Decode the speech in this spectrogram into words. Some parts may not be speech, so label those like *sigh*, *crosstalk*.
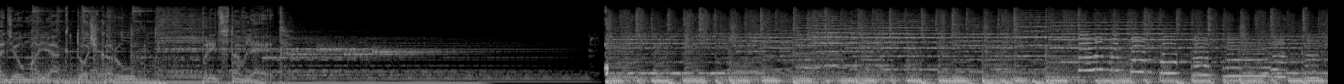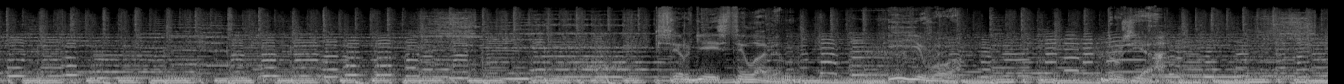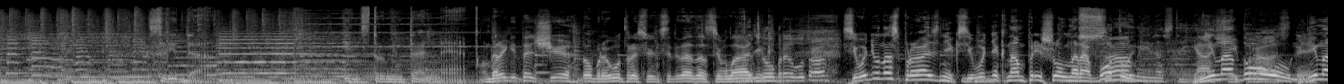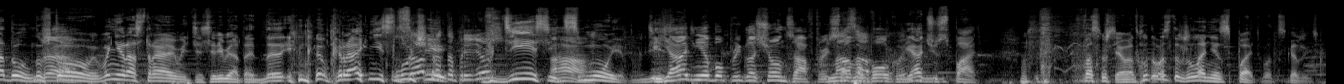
Радиомаяк.ру представляет. Сергей Стилавин и его друзья. Среда. Инструментальная. Дорогие товарищи, доброе утро. Сегодня среда, здравствуйте, Владик. Доброе утро. Сегодня у нас праздник. Сегодня к нам пришел на работу. Самый настоящий Ненадолго, праздник. ненадолго. Ну Да. что вы, вы не расстраивайтесь, ребята. Да, *laughs* крайний случай в 10 А. смоет. В 10. Я не был приглашен завтра, и На слава завтра, богу, я хочу спать. *laughs* Послушайте, а откуда у вас это желание спать? Вот скажите.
